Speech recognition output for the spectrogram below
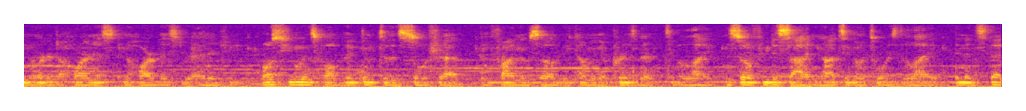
in order to harness and harvest your energy. Most humans fall victim to this soul trap find themselves becoming a prisoner to the light. And so if you decide not to go towards the light and instead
